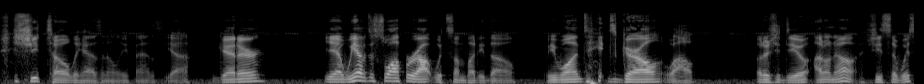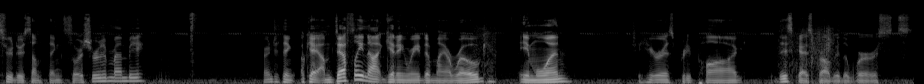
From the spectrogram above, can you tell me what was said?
she totally has an OnlyFans. Yeah. Get her? Yeah, we have to swap her out with somebody, though. We want it's girl. Wow. What does she do? I don't know. She's a wizard or something. Sorcerer, maybe? Trying to think. Okay, I'm definitely not getting rid of my rogue. Imoen. Jaheira is pretty pog. This guy's probably the worst.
